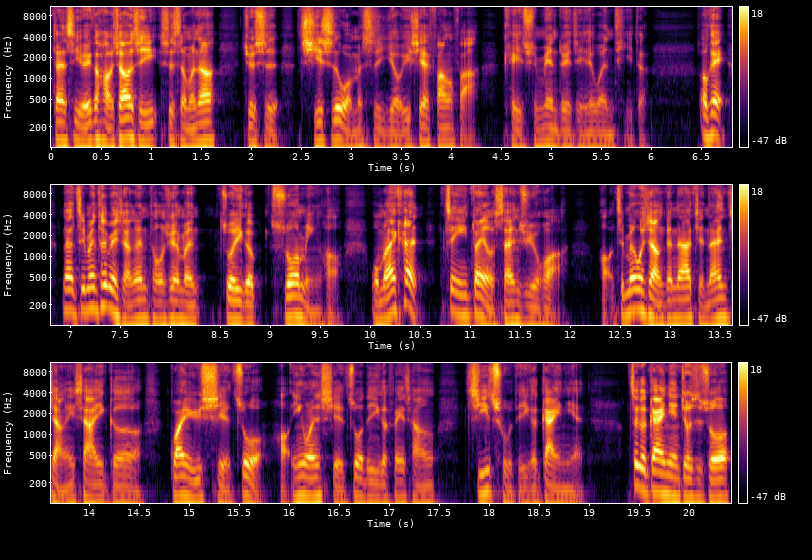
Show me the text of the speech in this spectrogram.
但是有一个好消息是什么呢？就是其实我们是有一些方法。可以去面对这些问题的。OK，那这边特别想跟同学们做一个说明哈。我们来看这一段有三句话。好，这边我想跟大家简单讲一下一个关于写作，好，英文写作的一个非常基础的一个概念。这个概念就是说，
